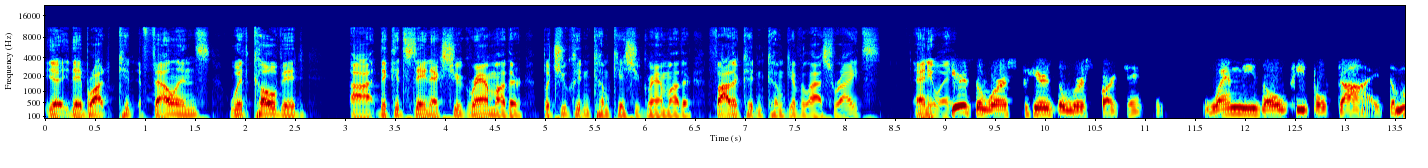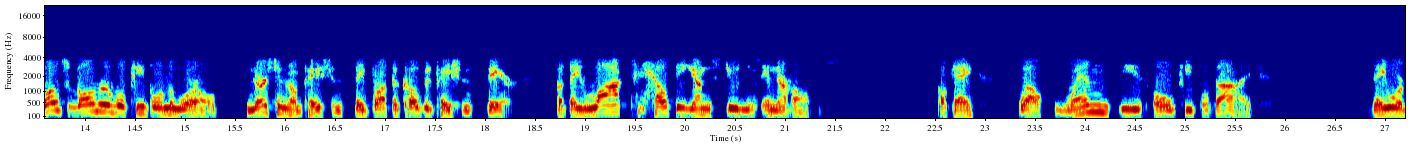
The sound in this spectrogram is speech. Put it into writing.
They brought felons with COVID uh, that could stay next to your grandmother, but you couldn't come kiss your grandmother. Father couldn't come give her last rites. Anyway, here's the worst. Here's the worst part, Jason. When these old people died, the most vulnerable people in the world, nursing home patients, they brought the COVID patients there, but they locked healthy young students in their homes. Okay. Well, when these old people died, they were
